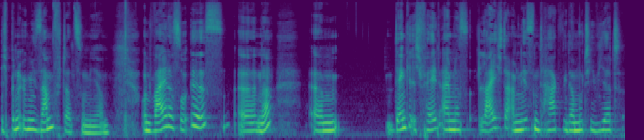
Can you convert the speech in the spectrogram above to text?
Ich bin irgendwie sanfter zu mir. Und weil das so ist, äh, ne, ähm, denke ich, fällt einem das leichter am nächsten Tag wieder motiviert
